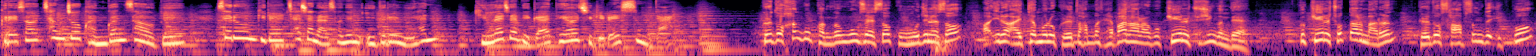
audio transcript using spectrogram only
그래서 창조 관광 사업이 새로운 길을 찾아 나서는 이들을 위한 길라잡이가 되어주기로 했습니다. 그래도 한국관광공사에서 공모전에서 아, 이런 아이템으로 그래도 한번 해봐라라고 기회를 주신 건데 그 기회를 줬다는 말은 그래도 사업성도 있고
